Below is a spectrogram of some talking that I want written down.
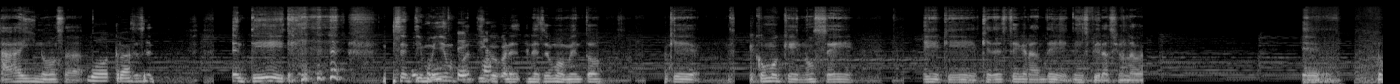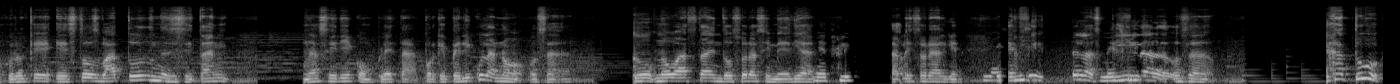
ay no, o sea, Otra. me hizo sen- sentí, me sentí muy empático con es- en ese momento, que fue como que, no sé, que, que, que de este grande de inspiración, la verdad. Eh, lo juro que estos vatos necesitan una serie completa, porque película no, o sea, no, no basta en dos horas y media Netflix. dar la historia a alguien. Netflix. Netflix, de las Netflix. pilas, o sea, deja tú,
